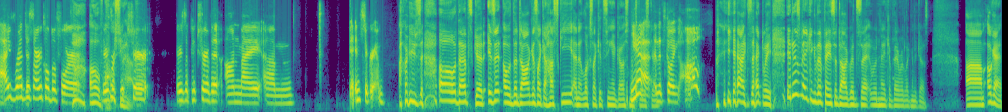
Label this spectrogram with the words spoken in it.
I've read this article before. oh, of there's course a you have. picture. There's a picture of it on my um, Instagram. Are you? Oh, that's good. Is it? Oh, the dog is like a husky, and it looks like it's seeing a ghost. And Yeah, and it's going. Oh, yeah, exactly. It is making the face a dog would say would make if they were looking at a ghost. Um, okay,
